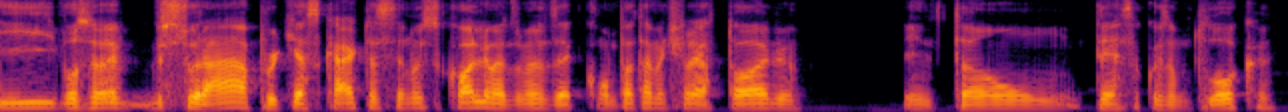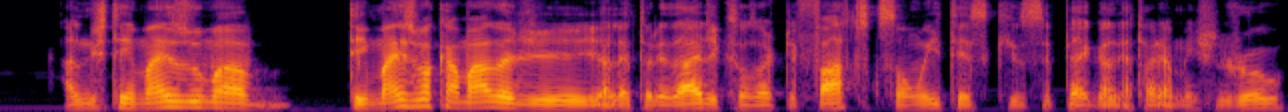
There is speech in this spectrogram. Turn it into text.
E você vai misturar, porque as cartas você não escolhe mais ou menos, é completamente aleatório. Então tem essa coisa muito louca. Além de ter mais uma. Tem mais uma camada de aleatoriedade, que são os artefatos, que são itens que você pega aleatoriamente do jogo,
